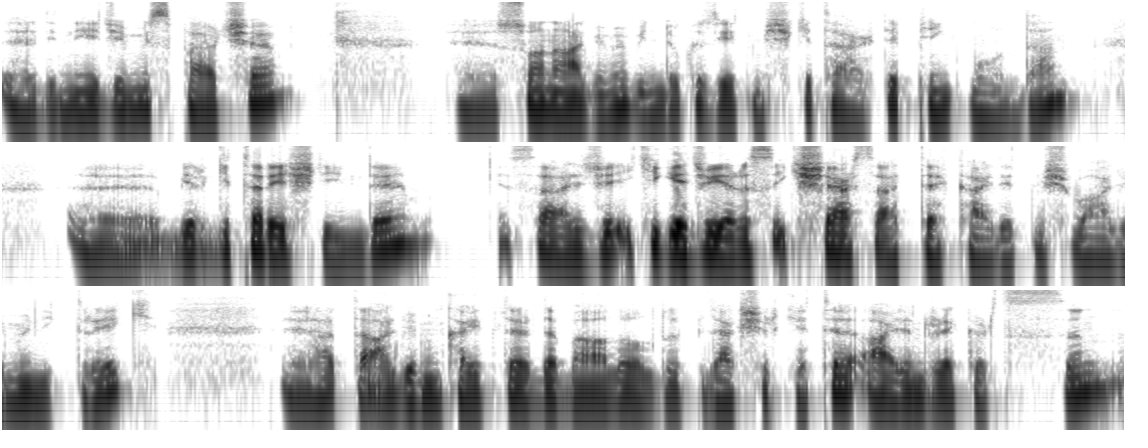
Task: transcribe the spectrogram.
Dinleyeceğimiz parça son albümü 1972 tarihli Pink Moon'dan bir gitar eşliğinde sadece iki gece yarısı ikişer saatte kaydetmiş bu albümü Nick Drake. Hatta albümün kayıtları da bağlı olduğu plak şirketi Island Records'ın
